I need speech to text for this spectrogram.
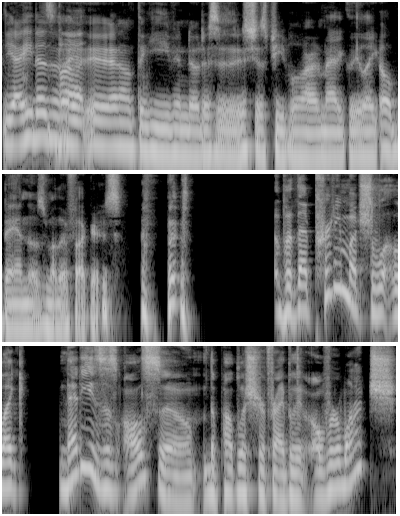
yeah. He doesn't. But- I, I don't think he even notices. it. It's just people are automatically like, "Oh, ban those motherfuckers." But that pretty much like NetEase is also the publisher for, I believe, Overwatch.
